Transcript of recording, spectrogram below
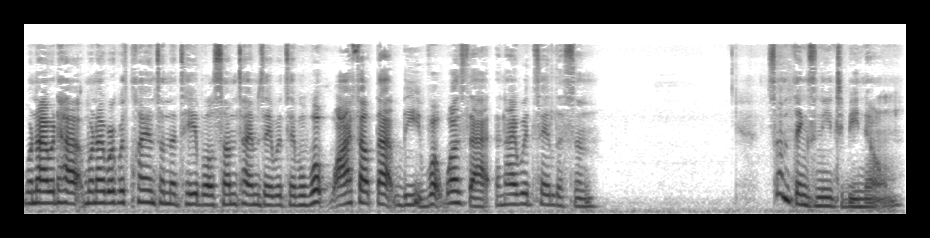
When I would have when I work with clients on the table, sometimes they would say, "Well, what I felt that leave. What was that?" And I would say, "Listen, some things need to be known.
